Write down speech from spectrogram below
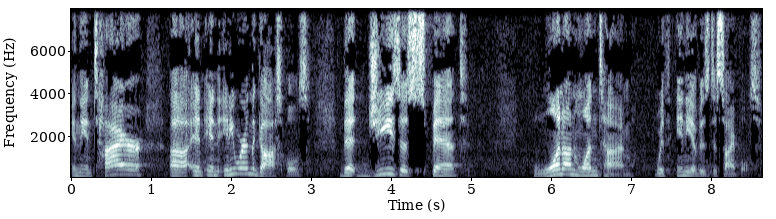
in the entire, uh, in, in anywhere in the Gospels, that Jesus spent one on one time with any of his disciples.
